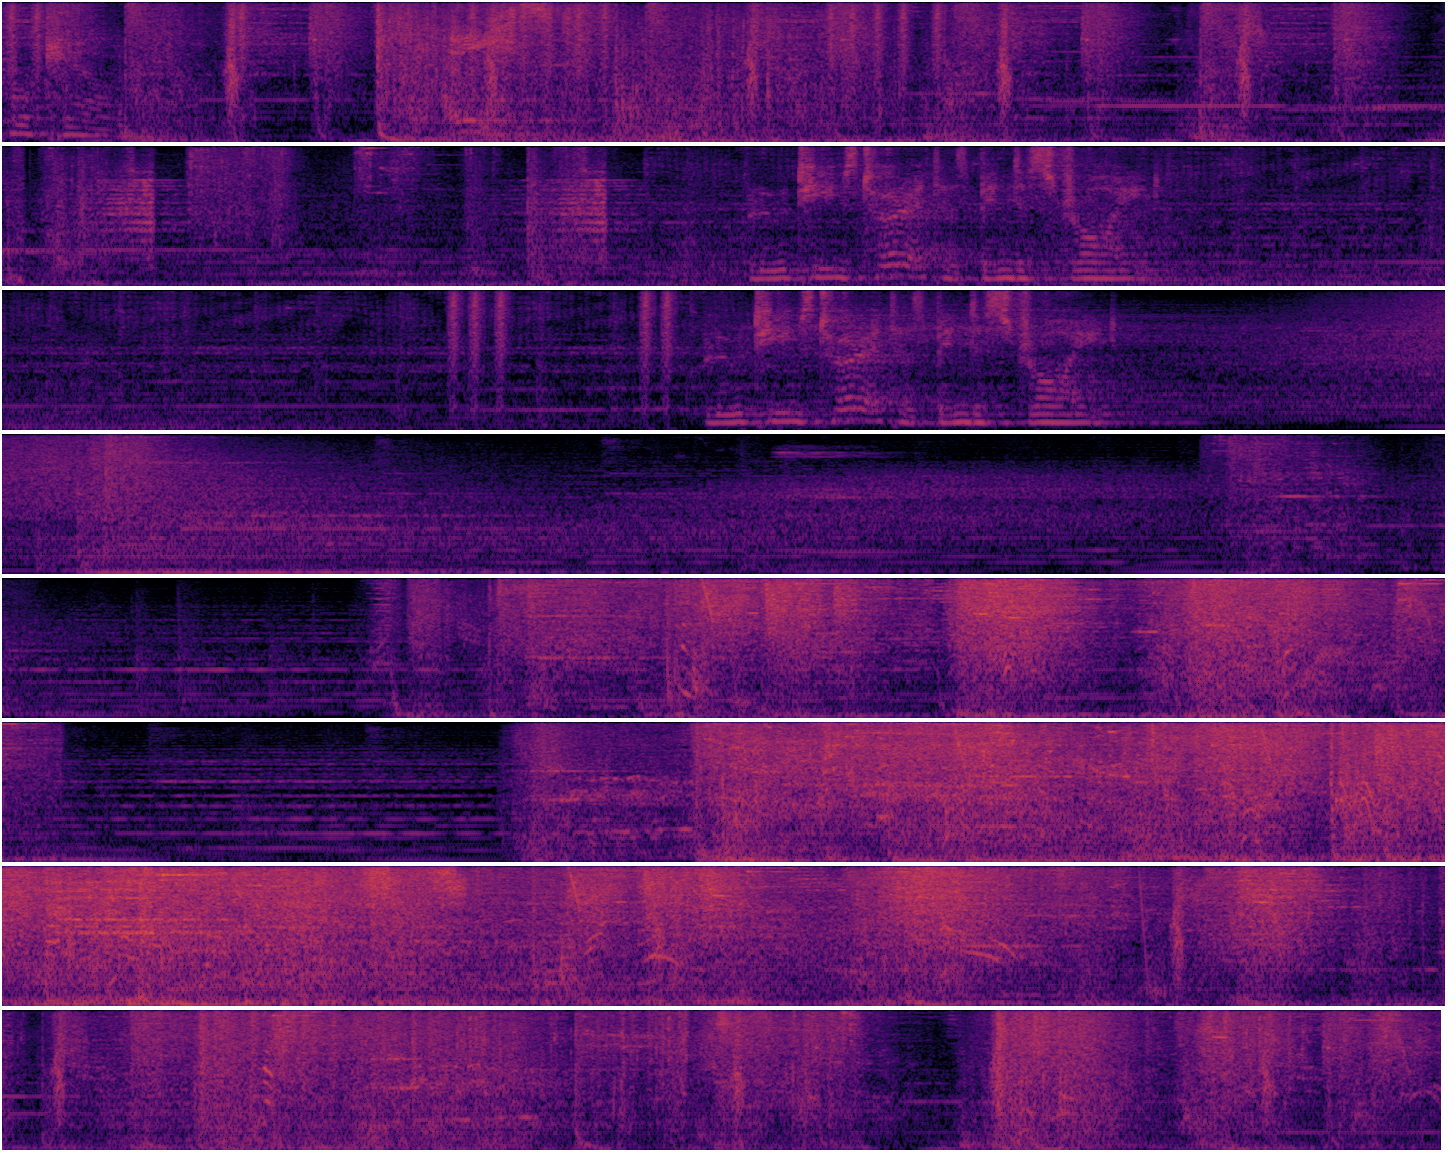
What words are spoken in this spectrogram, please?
Triple kill. Ace. Blue Team's turret has been destroyed. Blue Team's turret has been destroyed.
